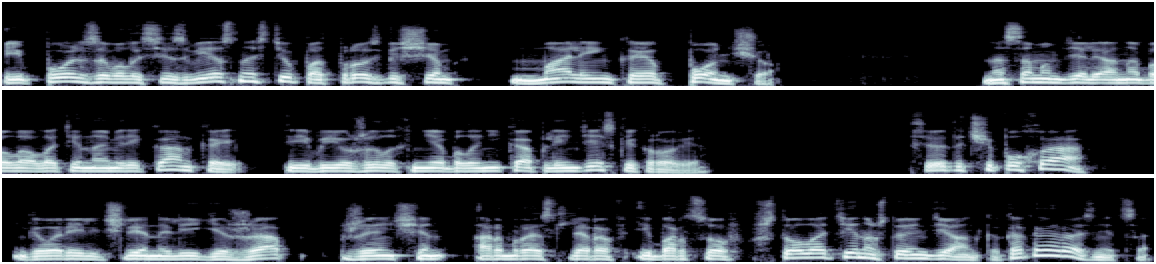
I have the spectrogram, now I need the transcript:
и пользовалась известностью под прозвищем «маленькая Пончо». На самом деле она была латиноамериканкой, и в ее жилах не было ни капли индейской крови. «Все это чепуха», — говорили члены Лиги жаб, женщин, армрестлеров и борцов. «Что латино, что индианка. Какая разница?»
